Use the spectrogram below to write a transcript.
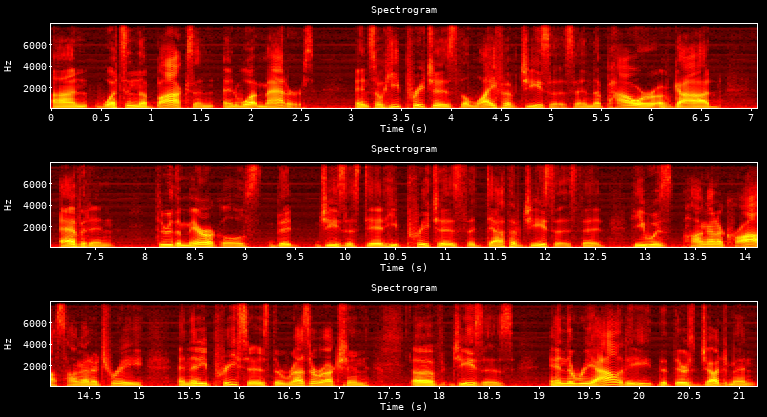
on what's in the box and, and what matters. And so he preaches the life of Jesus and the power of God evident through the miracles that Jesus did. He preaches the death of Jesus, that he was hung on a cross, hung on a tree, and then he preaches the resurrection of Jesus and the reality that there's judgment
